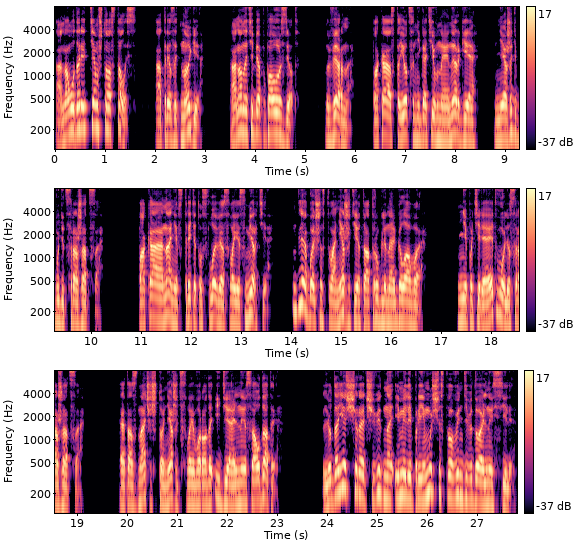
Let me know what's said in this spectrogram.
Оно ударит тем, что осталось. Отрезать ноги? Оно на тебя поползет. Верно. Пока остается негативная энергия, нежить будет сражаться. Пока она не встретит условия своей смерти, для большинства нежити это отрубленная голова. Не потеряет волю сражаться. Это значит, что нежить своего рода идеальные солдаты. Людоящеры, очевидно, имели преимущество в индивидуальной силе.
